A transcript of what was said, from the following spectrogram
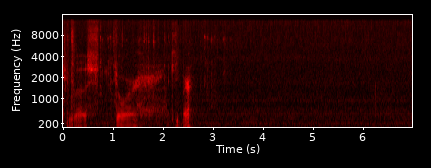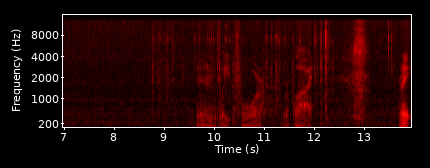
to a storekeeper. And wait for reply. Right?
